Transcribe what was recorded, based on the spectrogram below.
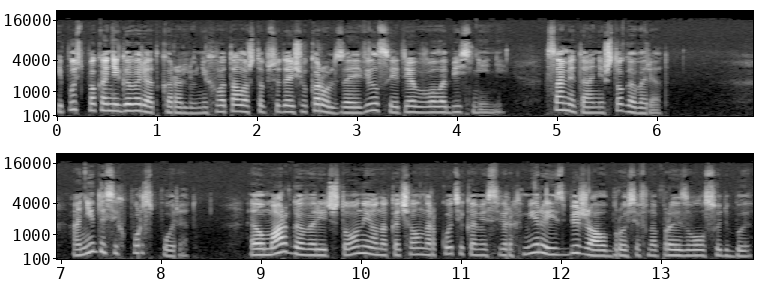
И пусть пока не говорят королю. Не хватало, чтобы сюда еще король заявился и требовал объяснений. Сами-то они что говорят? Они до сих пор спорят. Элмар говорит, что он ее накачал наркотиками сверх мира и сбежал, бросив на произвол судьбы.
